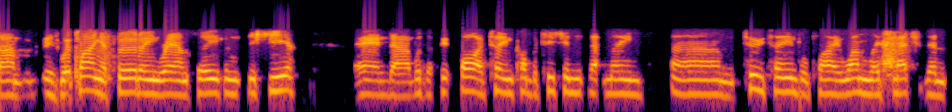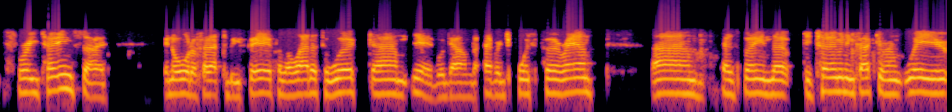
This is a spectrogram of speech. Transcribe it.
um, is we're playing a 13 round season this year, and uh, with a five team competition, that means um, two teams will play one less match than three teams. So, in order for that to be fair for the ladder to work, um, yeah, we're going to average points per round. Um, has been the determining factor in where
